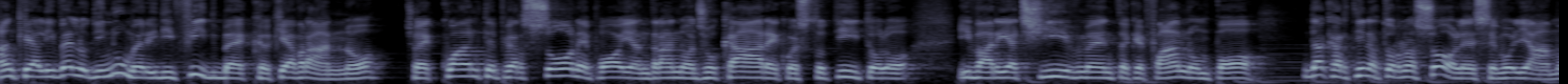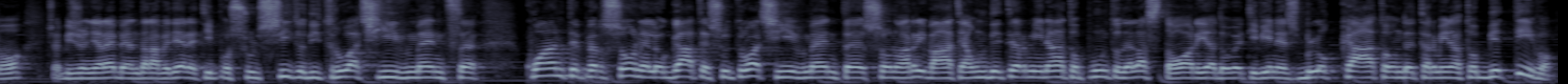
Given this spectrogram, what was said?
anche a livello di numeri di feedback che avranno, cioè quante persone poi andranno a giocare questo titolo, i vari achievement che fanno un po' da cartina tornasole se vogliamo, cioè bisognerebbe andare a vedere tipo sul sito di True Achievements quante persone loggate su True Achievement sono arrivate a un determinato punto della storia dove ti viene sbloccato un determinato obiettivo,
